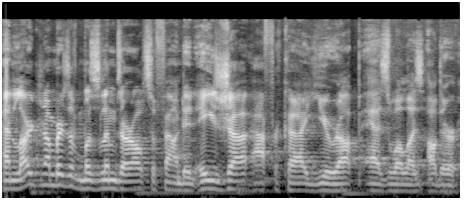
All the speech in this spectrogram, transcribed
and large numbers of Muslims are also found in Asia, Africa, Europe, as well as other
